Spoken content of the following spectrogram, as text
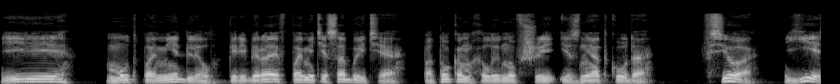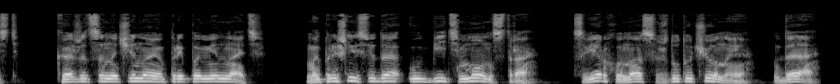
И... Мут помедлил, перебирая в памяти события, потоком хлынувшие из ниоткуда. «Все, есть. Кажется, начинаю припоминать. Мы пришли сюда убить монстра. Сверху нас ждут ученые. Да,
